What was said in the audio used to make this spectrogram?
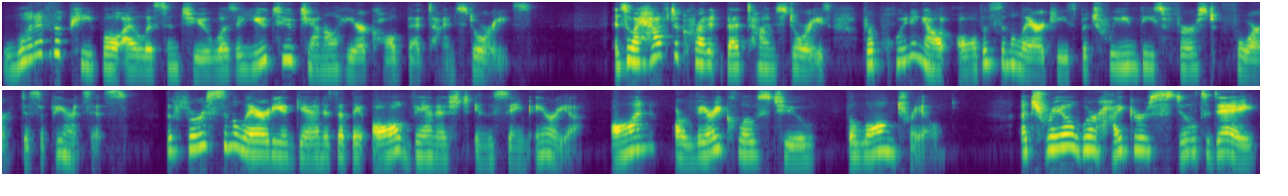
One of the people I listened to was a YouTube channel here called Bedtime Stories. And so I have to credit Bedtime Stories for pointing out all the similarities between these first four disappearances. The first similarity, again, is that they all vanished in the same area, on or very close to the Long Trail, a trail where hikers still today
